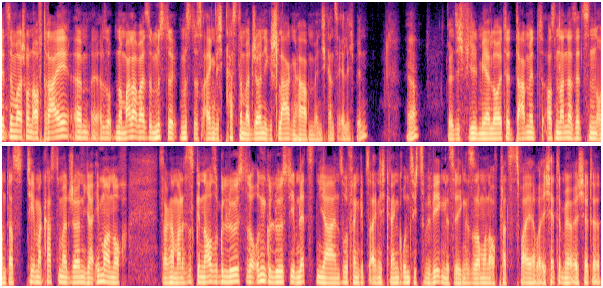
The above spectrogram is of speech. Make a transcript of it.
Jetzt sind wir schon auf drei. Ähm, also normalerweise müsste, müsste es eigentlich Customer Journey geschlagen haben, wenn ich ganz ehrlich bin. Ja, weil sich viel mehr Leute damit auseinandersetzen und das Thema Customer Journey ja immer noch, sagen wir mal, das ist genauso gelöst oder ungelöst wie im letzten Jahr. Insofern gibt es eigentlich keinen Grund, sich zu bewegen. Deswegen ist es auch mal auf Platz zwei. Aber ich hätte mir, ich hätte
